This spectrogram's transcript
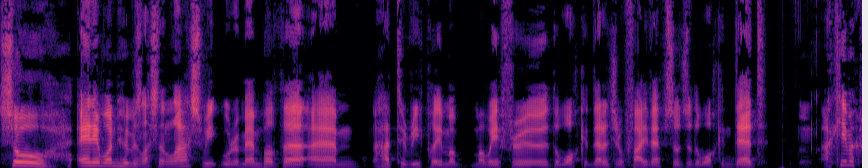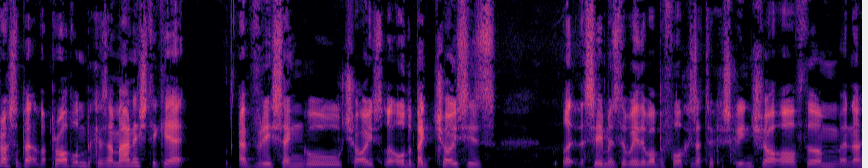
So, anyone who was listening last week will remember that um, I had to replay my, my way through the walk the original five episodes of The Walking Dead. I came across a bit of a problem because I managed to get every single choice, like all the big choices, like the same as the way they were before because I took a screenshot of them and I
